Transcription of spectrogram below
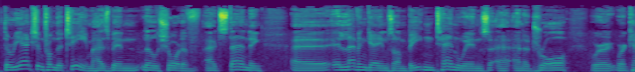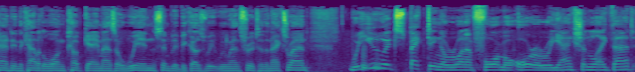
The reaction from the team has been little short of outstanding. Uh, eleven games unbeaten, ten wins uh, and a draw. We're we're counting the Capital One Cup game as a win simply because we, we went through to the next round. Were you expecting a run of form or, or a reaction like that?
